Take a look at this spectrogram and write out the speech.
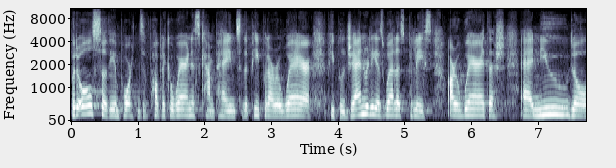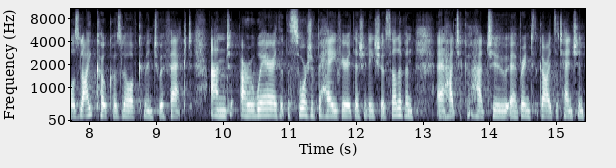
but also the importance of public awareness campaigns so that people are aware, people generally as well as police, are aware that uh, new laws like COCO's law have come into effect and are aware that the sort of behaviour that Alicia O'Sullivan uh, had to, had to uh, bring to the guards' attention,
